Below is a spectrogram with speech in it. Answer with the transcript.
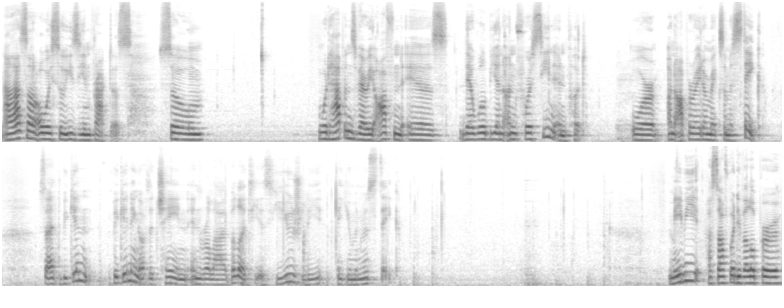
Now that's not always so easy in practice. So what happens very often is there will be an unforeseen input or an operator makes a mistake. So at the begin, beginning of the chain in reliability is usually a human mistake. Maybe a software developer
